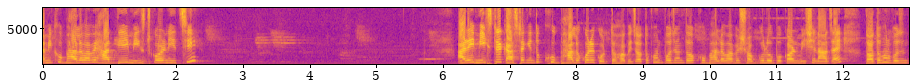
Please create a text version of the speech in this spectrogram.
আমি খুব ভালোভাবে হাত দিয়ে মিক্সড করে নিচ্ছি। আর এই মিক্সডের কাজটা কিন্তু খুব ভালো করে করতে হবে। যতক্ষণ পর্যন্ত খুব ভালোভাবে সবগুলো উপকরণ মিশে না যায়, ততক্ষণ পর্যন্ত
